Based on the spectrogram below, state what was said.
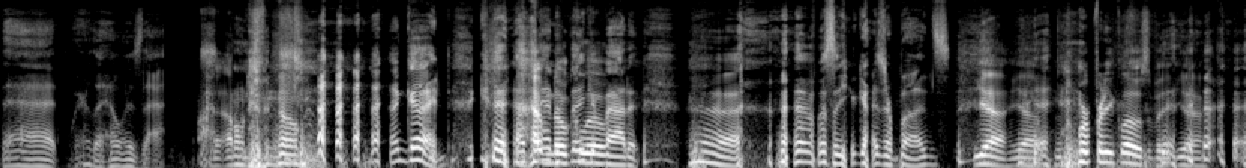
that? Where the hell is that? I, I don't even know. Good. Good. I have no clue. about it. So you guys are buds. yeah, yeah, we're pretty close, but yeah,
